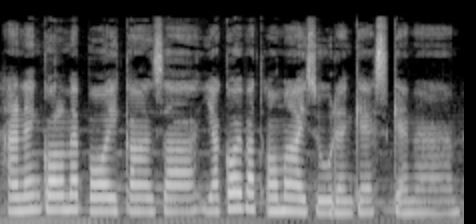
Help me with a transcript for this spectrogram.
hänen kolme poikaansa jakoivat omaisuuden keskenään.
